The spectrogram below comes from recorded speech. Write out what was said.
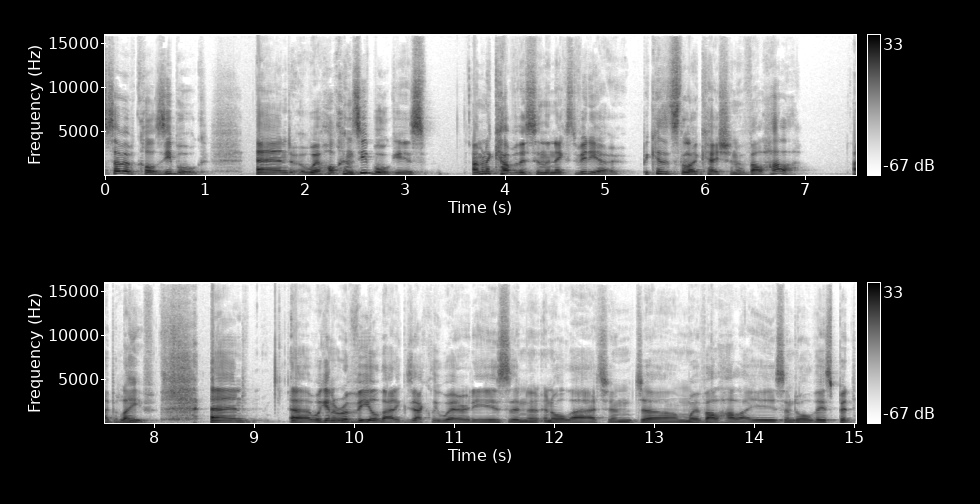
suburb called Syburg, and where Hohensyburg is. I'm going to cover this in the next video because it's the location of Valhalla, I believe. And uh, we're going to reveal that exactly where it is and, and all that, and um, where Valhalla is and all this. But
